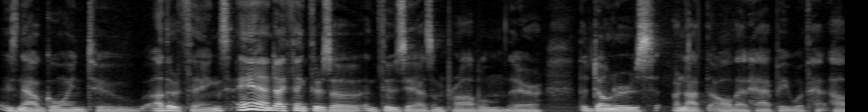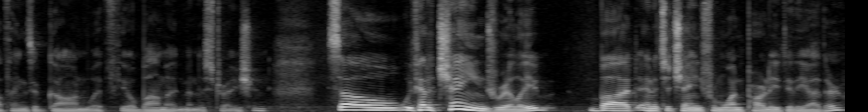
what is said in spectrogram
is now going to other things. And I think there's a enthusiasm problem there. The donors are not all that happy with how things have gone with the Obama administration. So we've had a change, really, but and it's a change from one party to the other.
